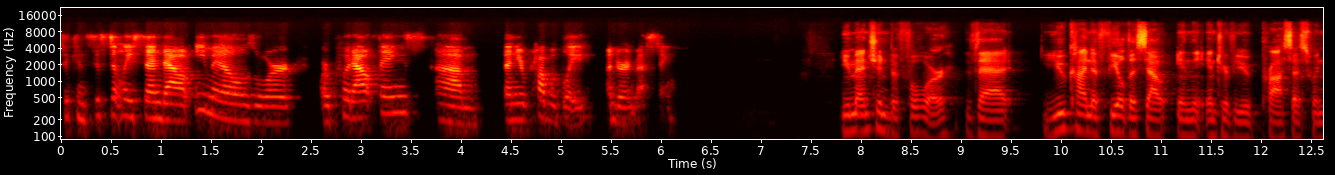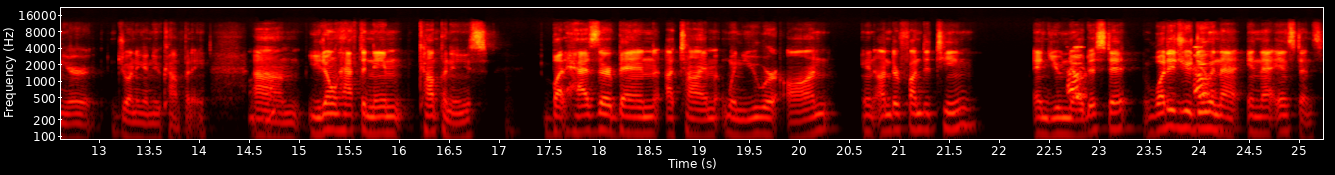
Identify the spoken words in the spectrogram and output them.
to consistently send out emails or, or put out things, um, then you're probably underinvesting. You mentioned before that you kind of feel this out in the interview process when you're joining a new company. Mm-hmm. Um, you don't have to name companies, but has there been a time when you were on an underfunded team and you oh. noticed it? What did you do oh. in that in that instance?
